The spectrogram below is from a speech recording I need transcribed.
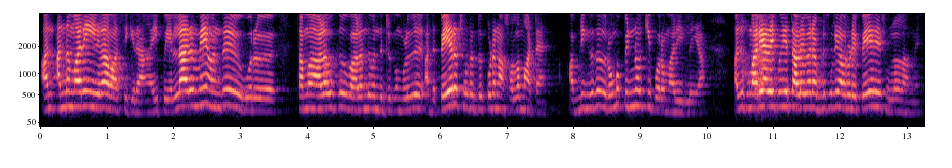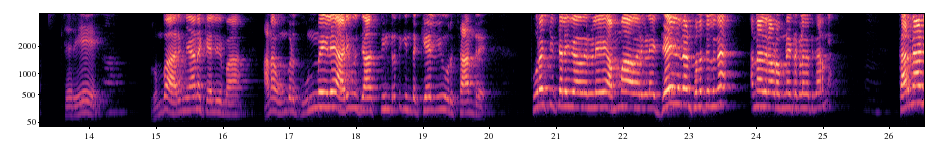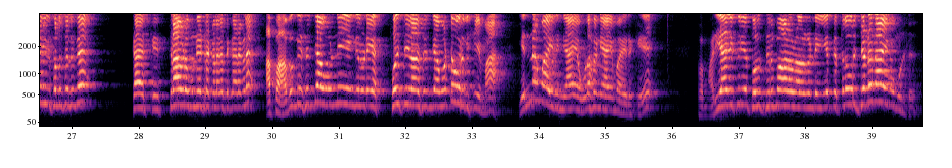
அந் அந்த மாதிரி எல்லாம் வாசிக்கிறாங்க. இப்போ எல்லாருமே வந்து ஒரு சம அளவுக்கு வளர்ந்து வந்துட்டு இருக்கும் பொழுது அந்த பெயரை சொல்றதுக்கு கூட நான் சொல்ல மாட்டேன். அப்படிங்கிறது ரொம்ப பின்னோக்கி போற மாதிரி இல்லையா? அதுக்கு மரியாதைக்குரிய தலைவர் அப்படி சொல்லி அவருடைய பெயரே சொல்லலாமே. சரி. ரொம்ப அருமையான கேள்விமா ஆனால் உங்களுக்கு உண்மையிலே அறிவு ஜாஸ்தின்றதுக்கு இந்த கேள்வியும் ஒரு சான்று. புரட்சி தலைவி அவர்களே அம்மா அவர்களே ஜெயலலிதான்னு சொல்ல சொல்லுங்க. அண்ணா திராவிட முன்னேற்ற கழகத்துக்காரங்க. கருணாநிதி சொல்ல சொல்லுங்க. க- திராவிட முன்னேற்ற கழகத்துக்காரங்களே. அப்போ அவங்க செஞ்சா ஒன்று எங்களுடைய பொதுச் செயலாளர் செஞ்சா மட்டும் ஒரு விஷயமா? என்னம்மா இது நியாயம் உலக நியாயமா இருக்கு? இப்போ மரியாதைக்குரிய தொல் திருமாவளவன் அவர்களுடைய இயக்கத்தில் ஒரு ஜனநாயகம் உண்டு.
